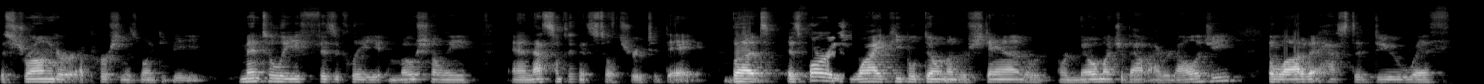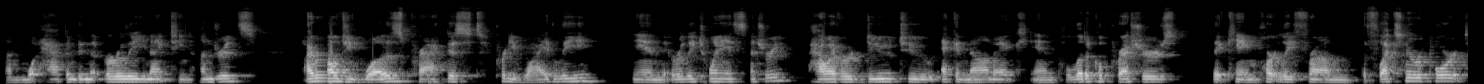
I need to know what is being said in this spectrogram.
the stronger a person is going to be mentally, physically, emotionally. And that's something that's still true today. But as far as why people don't understand or, or know much about iridology, a lot of it has to do with um, what happened in the early 1900s. Iridology was practiced pretty widely in the early 20th century. However, due to economic and political pressures that came partly from the Flexner Report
